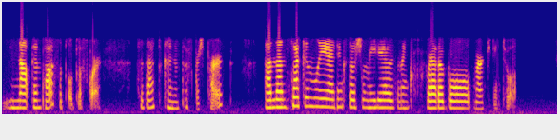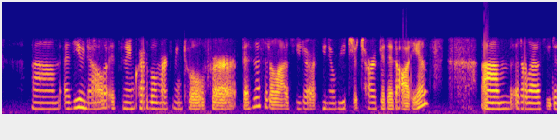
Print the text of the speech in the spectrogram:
not been possible before. So that's kind of the first part. And then secondly, I think social media is an incredible marketing tool. Um, as you know, it's an incredible marketing tool for business. It allows you to, you know, reach a targeted audience. Um, it allows you to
